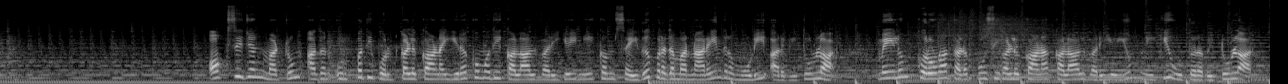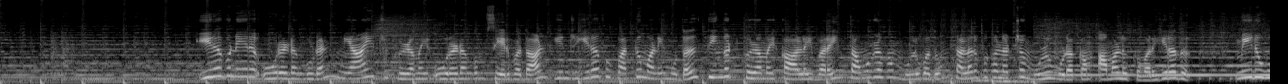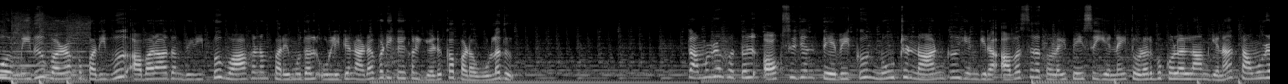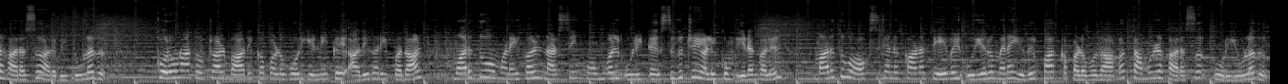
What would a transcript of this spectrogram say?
ஆக்சிஜன் மற்றும் அதன் உற்பத்தி பொருட்களுக்கான இறக்குமதி கலால் வரியை நீக்கம் செய்து பிரதமர் நரேந்திர மோடி அறிவித்துள்ளார். மேலும் கொரோனா தடுப்பூசிகளுக்கான கலால் வரியையும் நீக்கி உத்தரவிட்டுள்ளார். இரவு நேர ஊரடங்குடன் ஞாயிற்றுக்கிழமை ஊரடங்கும் சேர்வதால் இன்று இரவு பத்து மணி முதல் திங்கட்கிழமை காலை வரை தமிழகம் முழுவதும் தளர்வுகளற்ற முழு முடக்கம் அமலுக்கு வருகிறது. மீறுவோர் மீது வழக்கு பதிவு அபராதம் விதிப்பு வாகனம் பறிமுதல் உள்ளிட்ட நடவடிக்கைகள் எடுக்கப்பட உள்ளது. தமிழகத்தில் ஆக்சிஜன் தேவைக்கு நூற்று நான்கு என்கிற அவசர தொலைபேசி எண்ணை தொடர்பு கொள்ளலாம் என தமிழக அரசு அறிவித்துள்ளது. கொரோனா தொற்றால் பாதிக்கப்படுவோர் எண்ணிக்கை அதிகரிப்பதால் மருத்துவமனைகள் நர்சிங் ஹோம்கள் உள்ளிட்ட சிகிச்சை அளிக்கும் இடங்களில் மருத்துவ ஆக்சிஜனுக்கான தேவை உயரும் என எதிர்பார்க்கப்படுவதாக தமிழக அரசு கூறியுள்ளது.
